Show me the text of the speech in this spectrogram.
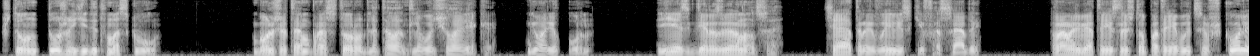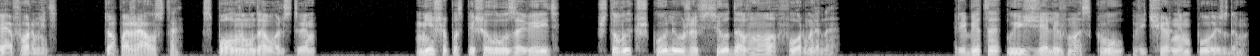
что он тоже едет в Москву. «Больше там простору для талантливого человека», — говорил он. «Есть где развернуться. Театры, вывески, фасады. Вам, ребята, если что потребуется в школе оформить, то, пожалуйста, с полным удовольствием». Миша поспешил его заверить, что в их школе уже все давно оформлено. Ребята уезжали в Москву вечерним поездом.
